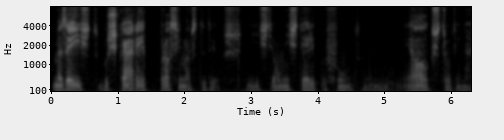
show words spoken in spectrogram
mas é isto: buscar é aproximar-se de Deus. E isto é um mistério profundo, é algo extraordinário.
